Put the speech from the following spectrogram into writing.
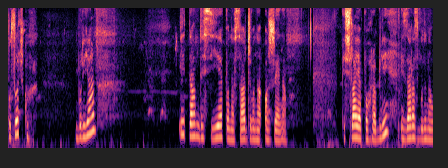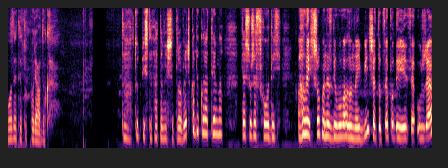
куточку бур'ян. І там десь є понасаджувана ожина. Пішла я по граблі і зараз буду наводити тут порядок. Так, тут під штифетами ще травичка декоративна, теж уже сходить. Але що мене здивувало найбільше, то це подивіться, уже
